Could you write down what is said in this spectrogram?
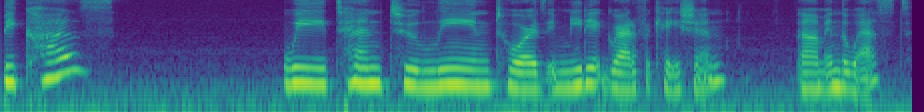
because we tend to lean towards immediate gratification um, in the west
